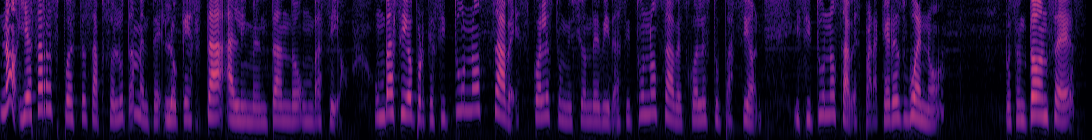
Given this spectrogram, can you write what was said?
No, y esa respuesta es absolutamente lo que está alimentando un vacío. Un vacío porque si tú no sabes cuál es tu misión de vida, si tú no sabes cuál es tu pasión y si tú no sabes para qué eres bueno, pues entonces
